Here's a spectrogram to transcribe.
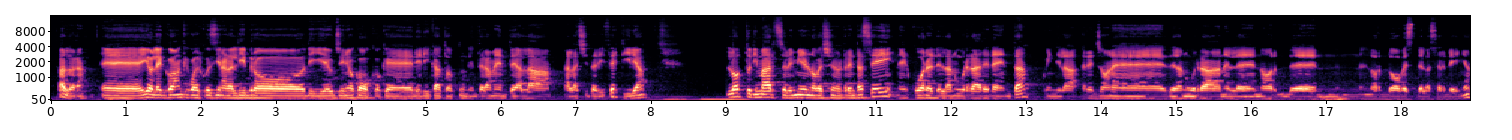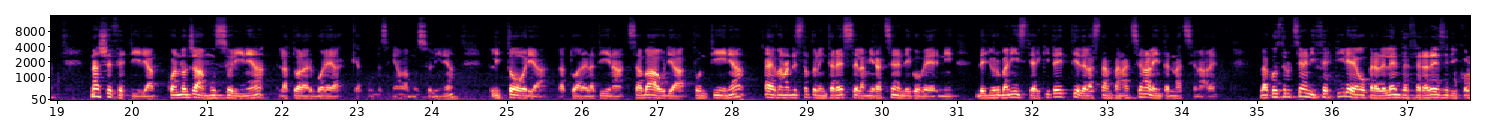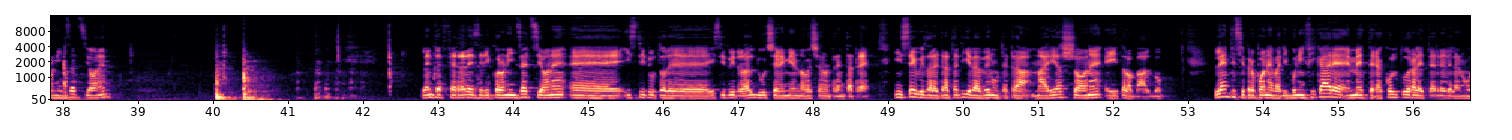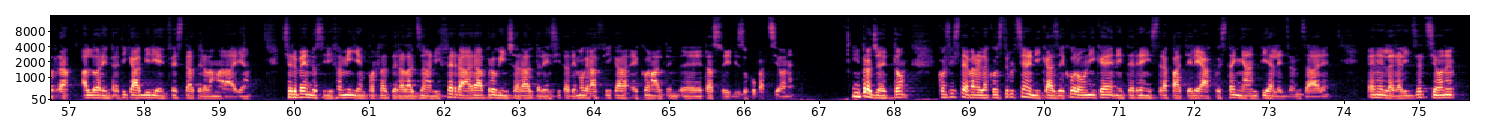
Allora, eh, io leggo anche qualcosina dal libro di Eugenio Cocco che è dedicato appunto interamente alla, alla città di Fertilia. L'8 di marzo del 1936, nel cuore della Nurra Redenta, quindi la regione della Nurra nel, nord, nel nord-ovest della Sardegna, nasce Fertilia, quando già Mussolinia, l'attuale Arborea, che appunto si chiama Mussolinia, Littoria, l'attuale Latina, Sabaudia, Pontinia, avevano destato l'interesse e l'ammirazione dei governi, degli urbanisti, architetti e della stampa nazionale e internazionale. La costruzione di Fertilia è opera dell'ente ferrarese di colonizzazione L'ente ferrarese di colonizzazione è de, istituito dal Duce nel 1933, in seguito alle trattative avvenute tra Mario Ascione e Italo Balbo. L'ente si proponeva di bonificare e mettere a coltura le terre della Nurra, allora impraticabili e infestate dalla malaria, servendosi di famiglie importate dalla zona di Ferrara, provincia ad alta densità demografica e con alto eh, tasso di disoccupazione. Il progetto consisteva nella costruzione di case coloniche nei terreni strappati alle acque stagnanti e alle zanzare e nella realizzazione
